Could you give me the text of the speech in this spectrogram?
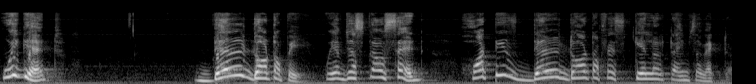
We get del dot of A. We have just now said what is del dot of a scalar times a vector.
